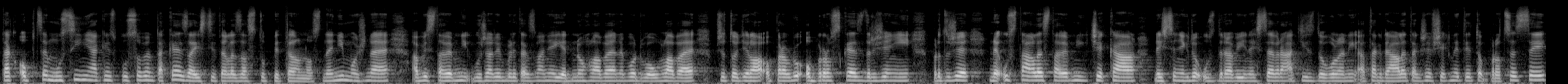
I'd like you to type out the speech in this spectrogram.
tak obce musí nějakým způsobem také zajistit ale zastupitelnost. Není možné, aby stavební úřady byly takzvaně jednohlavé nebo dvouhlavé, protože to dělá opravdu obrovské zdržení, protože neustále stavebník čeká, než se někdo uzdraví, než se vrátí z dovolený a tak dále. Takže všechny tyto procesy,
